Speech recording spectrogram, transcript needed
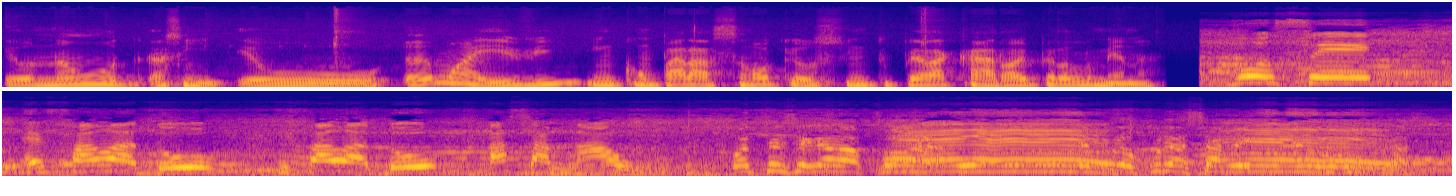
Eu não. Assim, eu amo a Ivy em comparação ao que eu sinto pela Carol e pela Lumena. Você é falador e falador passa mal. Quando você chegar lá fora, é, é, é. você procura saber quem é o Lucas.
